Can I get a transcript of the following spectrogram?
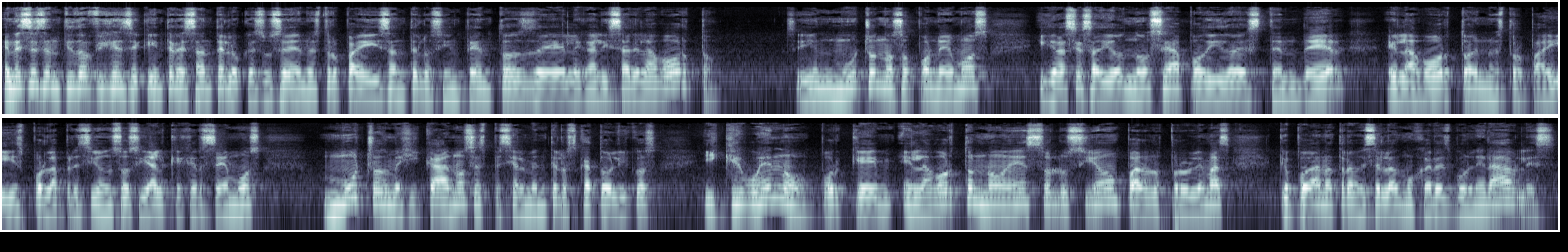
En ese sentido, fíjense qué interesante lo que sucede en nuestro país ante los intentos de legalizar el aborto. ¿Sí? Muchos nos oponemos y gracias a Dios no se ha podido extender el aborto en nuestro país por la presión social que ejercemos muchos mexicanos, especialmente los católicos, y qué bueno, porque el aborto no es solución para los problemas que puedan atravesar las mujeres vulnerables,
